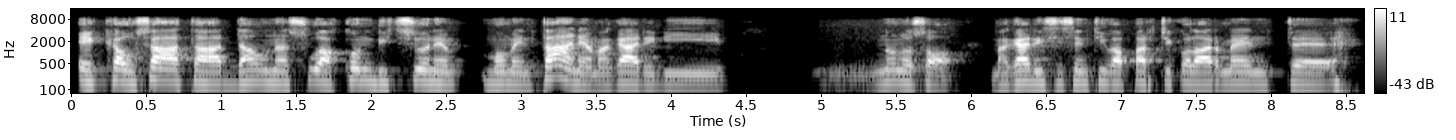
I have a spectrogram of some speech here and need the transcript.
È causata da una sua condizione momentanea, magari di... non lo so, magari si sentiva particolarmente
